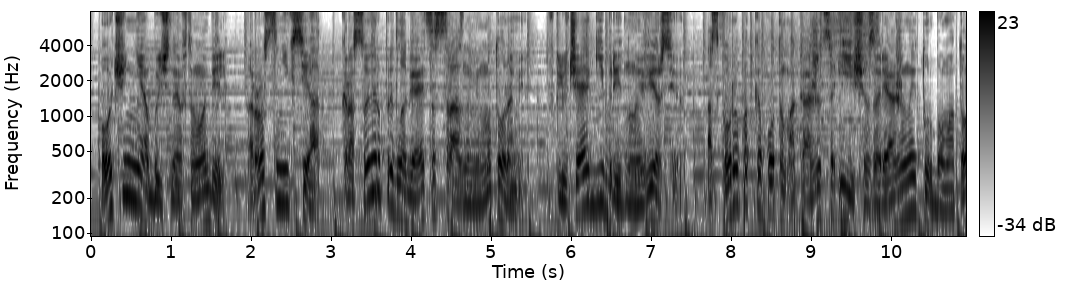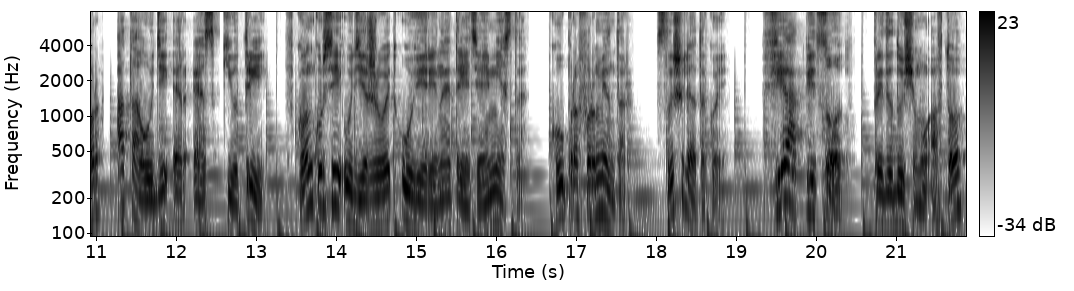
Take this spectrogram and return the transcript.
– очень необычный автомобиль, родственник Seat. Кроссовер предлагается с разными моторами, включая гибридную версию, а скоро под капотом окажется и еще заряженный турбомотор от Audi RS Q3. В конкурсе удерживает уверенное третье место. Cupra Formentor Слышали о такой? Fiat 500. Предыдущему авто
